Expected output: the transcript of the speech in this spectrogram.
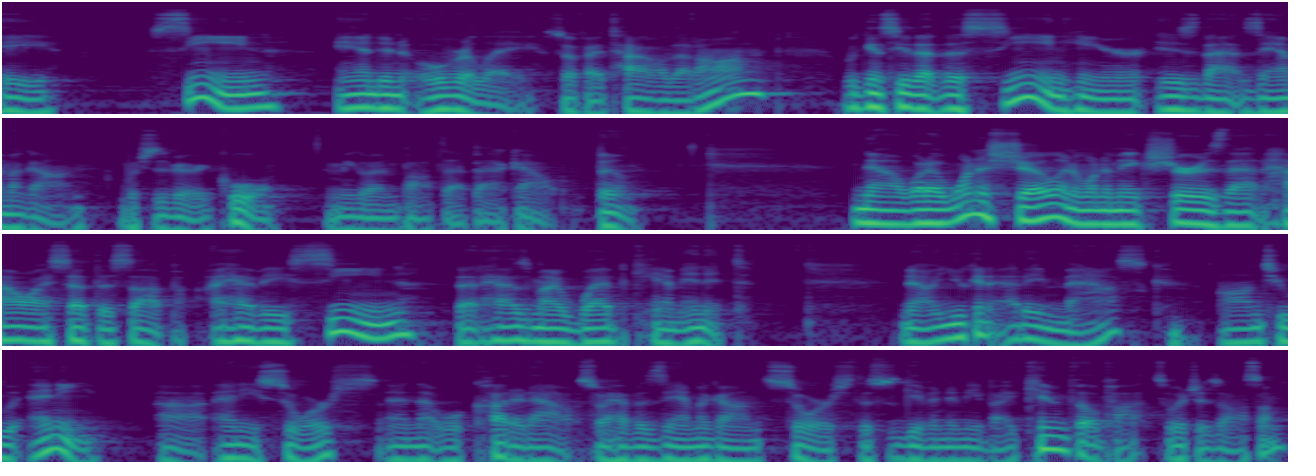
a scene and an overlay. So if I tile that on, we can see that the scene here is that Xamagon, which is very cool. Let me go ahead and pop that back out. Boom. Now, what I want to show and I want to make sure is that how I set this up, I have a scene that has my webcam in it. Now, you can add a mask onto any uh, any source and that will cut it out. So I have a Xamagon source. This was given to me by Kym Phillpotts, which is awesome.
